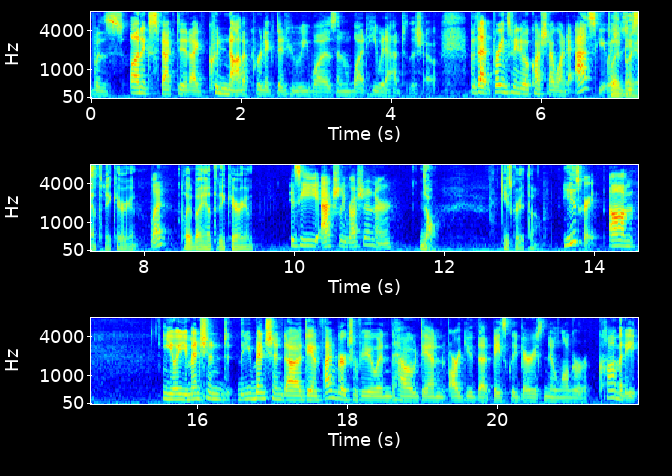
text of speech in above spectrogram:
was unexpected. I could not have predicted who he was and what he would add to the show. But that brings me to a question I wanted to ask you. Which Played by you- Anthony Carrigan. What Played by Anthony Carrigan. is he actually Russian or? No, he's great though. He's great. Um, you know, you mentioned you mentioned uh, Dan Fienberg's review and how Dan argued that basically Barry's no longer a comedy.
